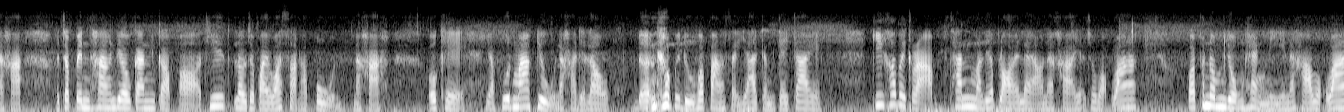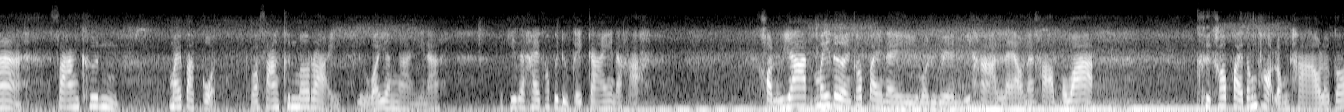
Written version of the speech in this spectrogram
นะคะจะเป็นทางเดียวกันกับที่เราจะไปวัดสารปูนนะคะ โอเค อย่าพูดมากอยู่นะคะ เดี๋ยวเราเดินเข้าไปดูพระปางสายญาติกันใกล้ๆ กี้เข้าไปกราบท่านมาเรียบร้อยแล้วนะคะ อยากจะบอกว่าวัดพนมยงค์แห่งนี้นะคะ บอกว่าสร้างขึ้นไม่ปรากฏว่าสร้างขึ้นเมื่อไหร่ หรือว่ายังไงนะเดี๋ยวกี้จะให้เข้าไปดูใกล้ ๆนะคะ ขออนุญาตไม่เดินเข้าไปในบริเวณวิหารแล้วนะคะ เพราะว่า คือเข้าไปต้องถอดรองเท้าแล้วก็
